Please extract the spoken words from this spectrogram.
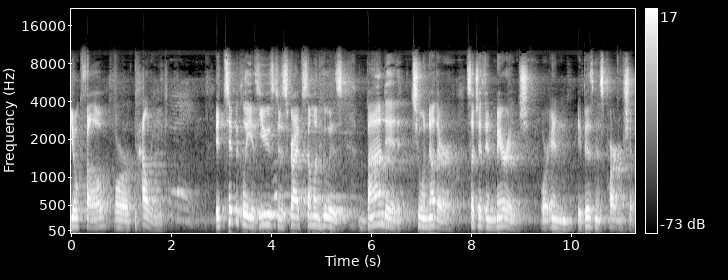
yokefellow or colleague. It typically is used to describe someone who is bonded to another, such as in marriage or in a business partnership.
